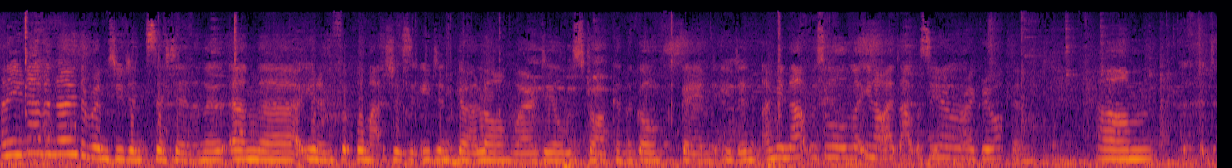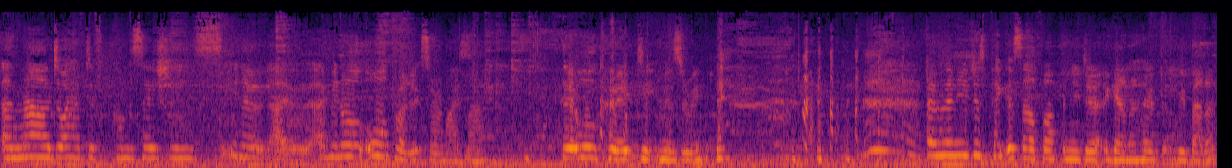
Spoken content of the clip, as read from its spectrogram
and you never know the rooms you didn't sit in, and the and the you know the football matches that you didn't go along where a deal was struck, and the golf game that you didn't. I mean, that was all. You know, I, that was the era I grew up in. Um, and now, do I have difficult conversations? You know, I, I mean, all, all projects are a nightmare. They all create deep misery. and then you just pick yourself up and you do it again and hope it'll be better.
